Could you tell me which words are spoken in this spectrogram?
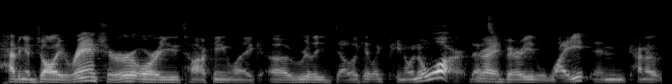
having a Jolly Rancher, or are you talking like a really delicate like Pinot Noir that's Right. very light and kind of.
